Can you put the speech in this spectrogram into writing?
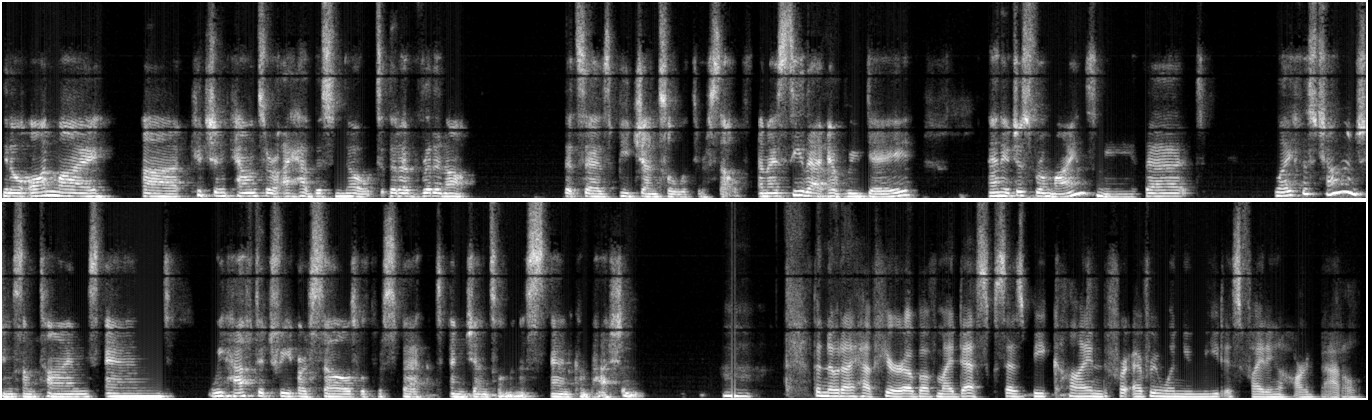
you know, on my uh, kitchen counter, I have this note that I've written up that says, be gentle with yourself. And I see that every day. And it just reminds me that life is challenging sometimes. And we have to treat ourselves with respect and gentleness and compassion. Mm. The note I have here above my desk says, Be kind, for everyone you meet is fighting a hard battle.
